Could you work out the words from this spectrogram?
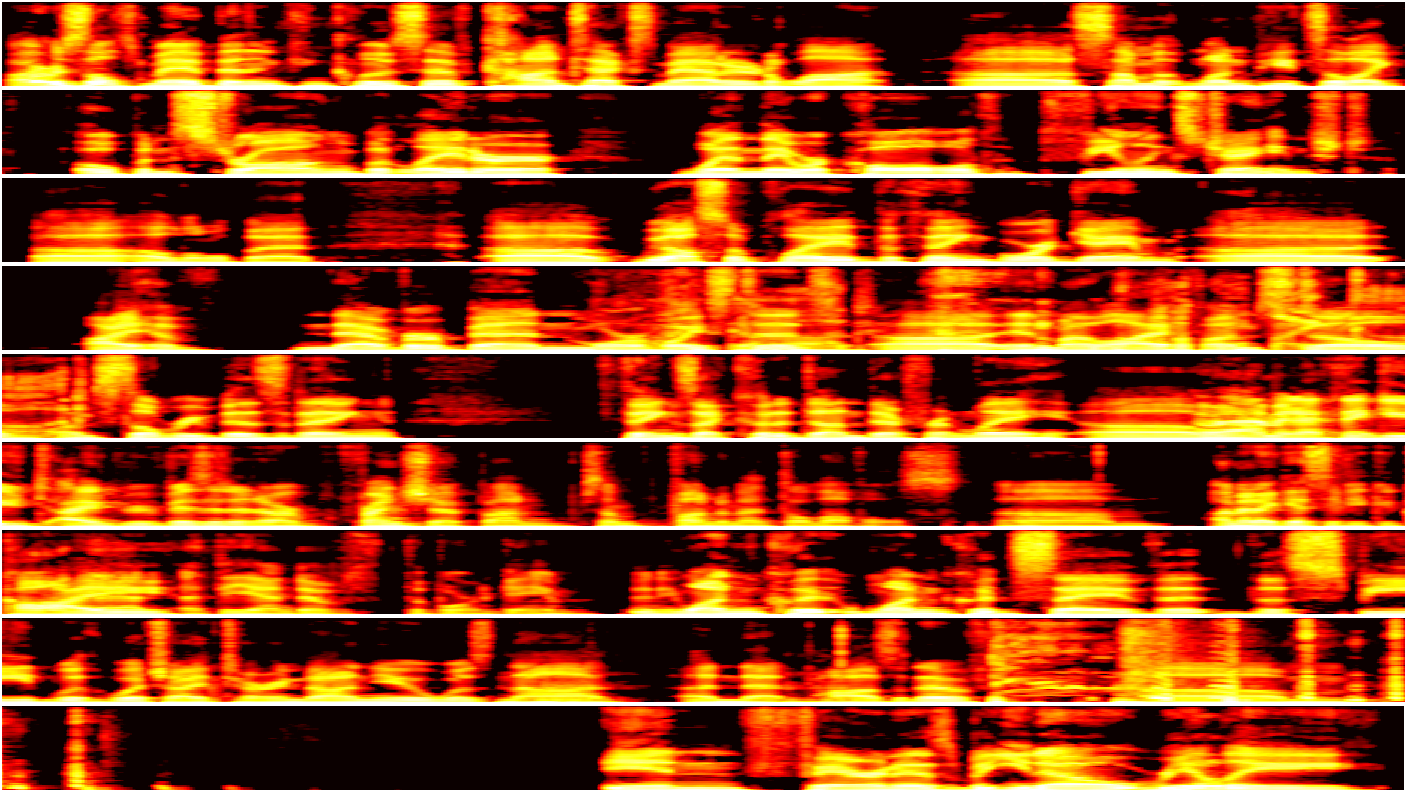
our results may have been inconclusive. Context mattered a lot. Uh, some one pizza like opened strong, but later when they were cold, feelings changed uh, a little bit. Uh, we also played the thing board game. Uh, I have never been more Oh hoisted uh, in my life. Oh I'm still God. I'm still revisiting things I could have done differently. Um, I mean, I think you. I revisited our friendship on some fundamental levels. Um, I mean, I guess if you could call it I- that at the end of the board game. Anyway. One could one could say that the speed with which I turned on you was not a net Mhm. positive. Um, in fairness, but you know, really,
